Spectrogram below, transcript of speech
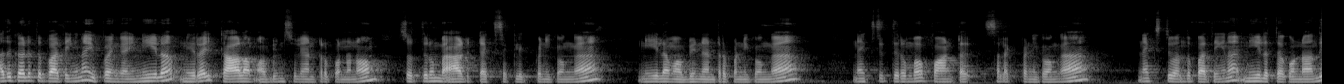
அதுக்கடுத்து பார்த்தீங்கன்னா இப்போ இங்கே நீளம் நிறை காலம் அப்படின்னு சொல்லி என்டர் பண்ணணும். ஸோ திரும்ப ஆட் டெக்ஸ்ட்டை கிளிக் பண்ணிக்கோங்க. நீளம் அப்படின்னு என்டர் பண்ணிக்கோங்க. நெக்ஸ்ட்டு திரும்ப ஃபாண்ட்டை செலக்ட் பண்ணிக்கோங்க. நெக்ஸ்ட்டு வந்து பார்த்தீங்கன்னா நீளத்தை கொண்டாந்து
